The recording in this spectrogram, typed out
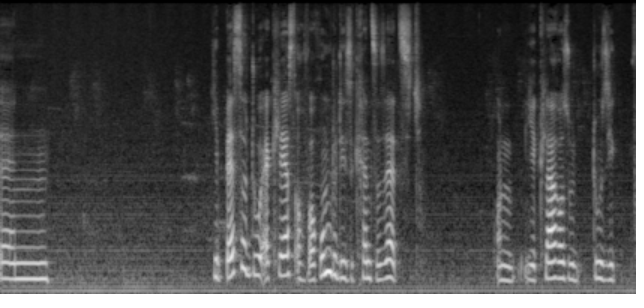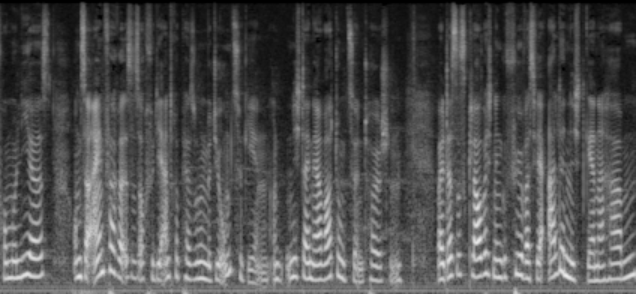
Denn je besser du erklärst auch, warum du diese Grenze setzt und je klarer du sie formulierst, umso einfacher ist es auch für die andere Person mit dir umzugehen und nicht deine Erwartungen zu enttäuschen. Weil das ist, glaube ich, ein Gefühl, was wir alle nicht gerne haben,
